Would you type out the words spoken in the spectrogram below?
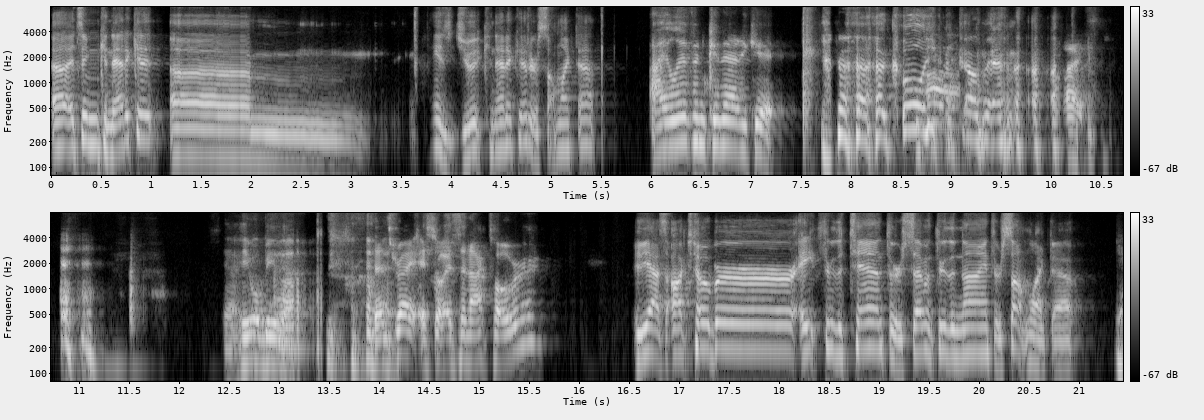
Uh, it's in Connecticut. Um, I think it's Jewett, Connecticut, or something like that. I live in Connecticut. cool, you can come in. Nice. Yeah, he will be there. That's right. So it's in October. yes, October 8th through the 10th, or 7th through the 9th, or something like that. Yeah.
